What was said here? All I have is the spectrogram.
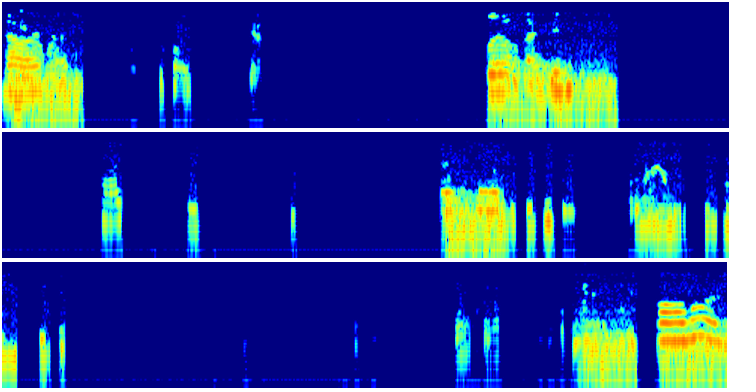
no. Well, I think and, uh, oh,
